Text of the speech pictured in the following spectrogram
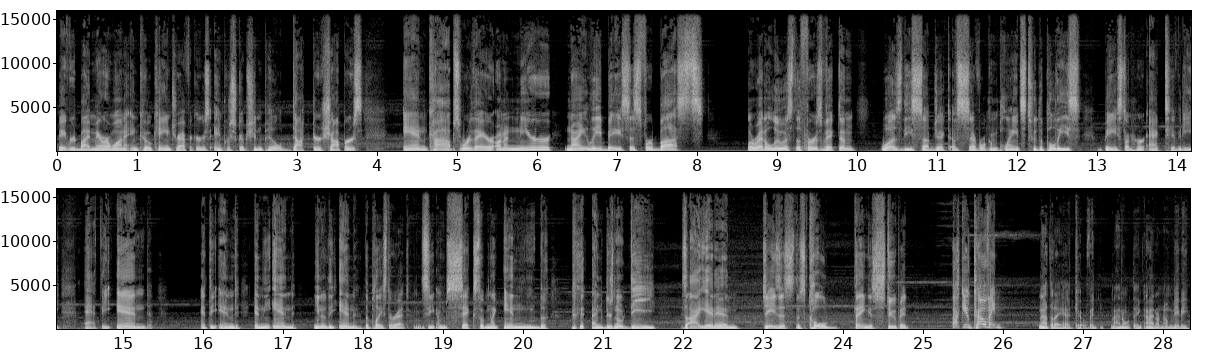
Favored by marijuana and cocaine traffickers and prescription pill doctor shoppers, and cops were there on a near nightly basis for busts. Loretta Lewis, the first victim, was the subject of several complaints to the police based on her activity at the end. At the end, in the end, you know, the inn, the place they're at. See, I'm sick, so I'm like in. The, I'm, there's no D. It's I N N. Jesus, this cold thing is stupid. Fuck you, COVID. Not that I had COVID. I don't think. I don't know. Maybe.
